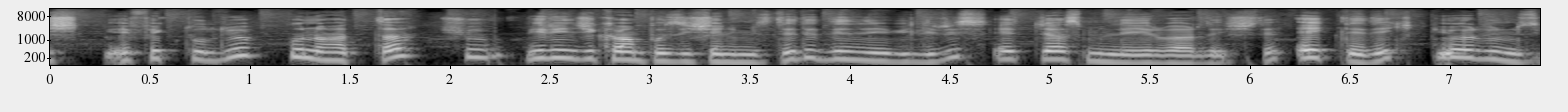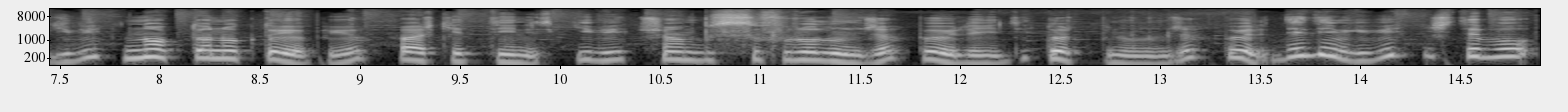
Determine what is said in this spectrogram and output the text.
değişik bir efekt oluyor. Bunu hatta şu birinci composition'imizde de deneyebiliriz. Adjustment layer vardı işte. Ekledik. Gördüğünüz gibi nokta nokta yapıyor. Fark ettiğiniz gibi şu an bu sıfır olunca böyleydi. 4000 olunca böyle. Dediğim gibi işte bu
